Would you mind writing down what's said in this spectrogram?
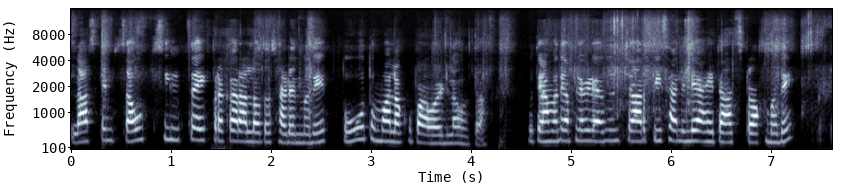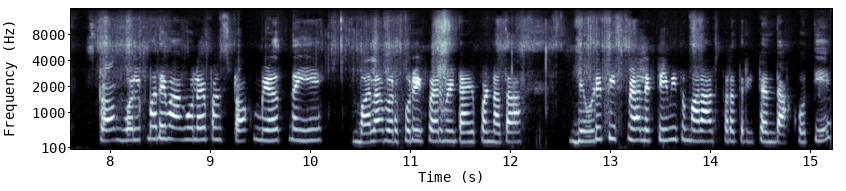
लास्ट टाइम साऊथ सिल्कचा एक प्रकार आला होता साड्यांमध्ये. तो तुम्हाला खूप आवडला होता. त्यामध्ये आपल्याकडे अजून चार पीस आलेले आहेत आज स्टॉकमध्ये स्टॉक बल्कमध्ये मागवला आहे पण स्टॉक मिळत नाही आहे मला भरपूर रिक्वायरमेंट आहे पण आता जेवढे पीस मिळाले ते मी तुम्हाला आज परत रिटर्न दाखवते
